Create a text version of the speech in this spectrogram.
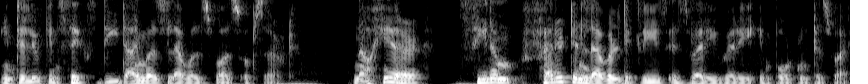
interleukin 6 D dimers levels was observed. Now, here, serum ferritin level decrease is very, very important as well.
